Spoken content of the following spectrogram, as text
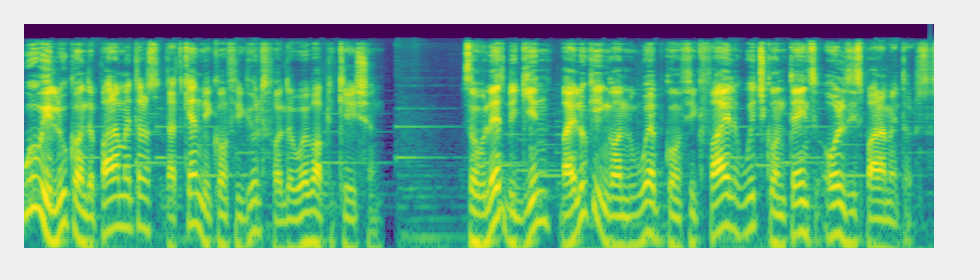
we will look on the parameters that can be configured for the web application. So let's begin by looking on webconfig file which contains all these parameters.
